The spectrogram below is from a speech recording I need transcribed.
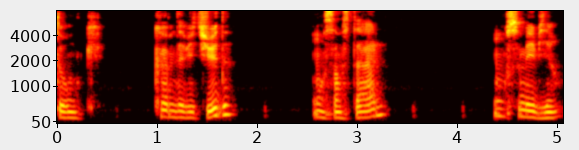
Donc, comme d'habitude, on s'installe, on se met bien,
